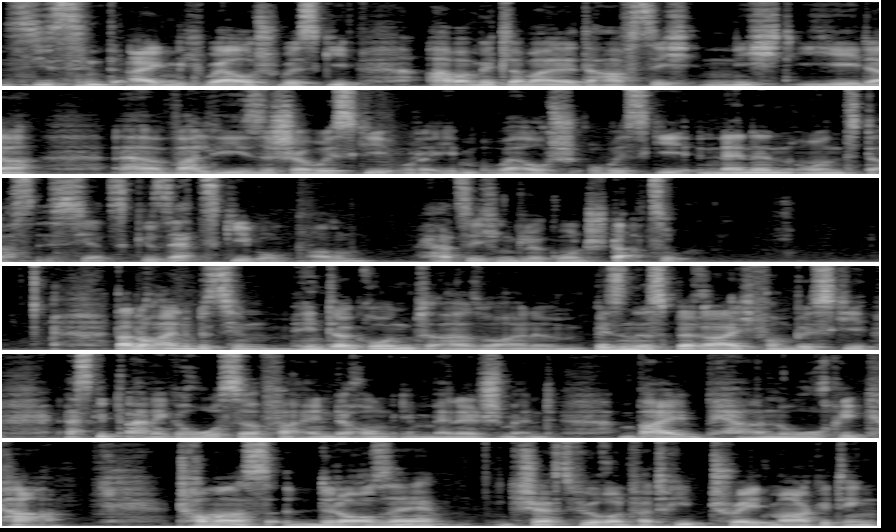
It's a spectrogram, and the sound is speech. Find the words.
sie sind eigentlich Welsh Whisky, aber mittlerweile darf sich nicht jeder äh, walisischer Whisky oder eben Welsh Whisky nennen und das ist jetzt Gesetzgebung. Also, herzlichen Glückwunsch dazu. Dann noch ein bisschen Hintergrund, also einen Business-Bereich vom Whisky. Es gibt eine große Veränderung im Management bei Pernod Ricard. Thomas Drozet, Geschäftsführer und Vertrieb Trade Marketing,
